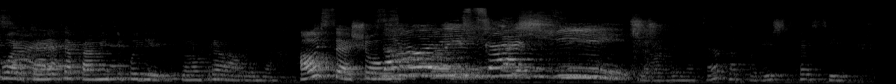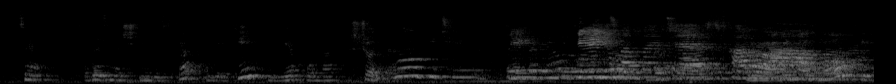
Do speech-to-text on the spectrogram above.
фортеця в Кам'янці Подільському, правильно. А ось це, що у нас Запорізька Січ. Правильно, це Запорізька Січ. Це визначні місця, які є у нас. Що це? Ки- Київ. Правильно, знову Київ.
